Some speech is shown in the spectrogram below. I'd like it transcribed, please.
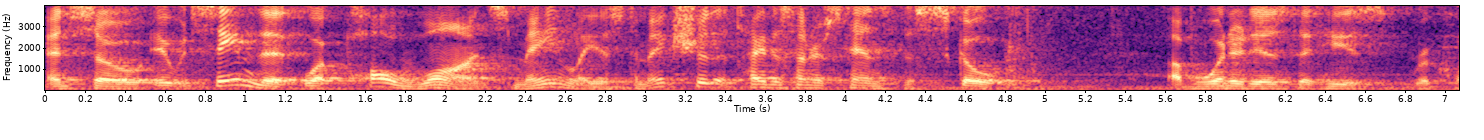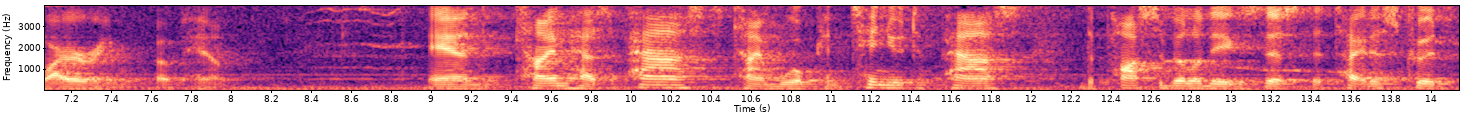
And so it would seem that what Paul wants mainly is to make sure that Titus understands the scope of what it is that he's requiring of him. And time has passed, time will continue to pass. The possibility exists that Titus could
